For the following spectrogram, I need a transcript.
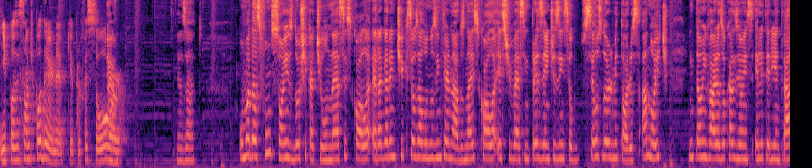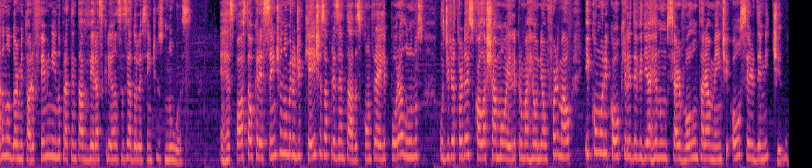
E posição de poder, né? Porque é professor. É. Exato. Uma das funções do Chikatilo nessa escola era garantir que seus alunos internados na escola estivessem presentes em seu- seus dormitórios à noite. Então, em várias ocasiões, ele teria entrado no dormitório feminino para tentar ver as crianças e adolescentes nuas. Em resposta ao crescente número de queixas apresentadas contra ele por alunos, o diretor da escola chamou ele para uma reunião formal e comunicou que ele deveria renunciar voluntariamente ou ser demitido.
